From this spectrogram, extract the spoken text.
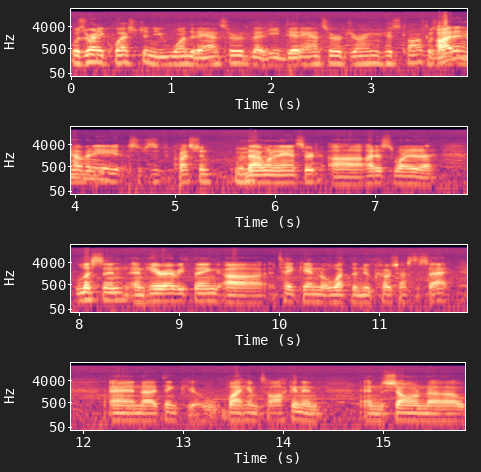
Was there any question you wanted answered that he did answer during his talk? Was I didn't have any specific question that I wanted answered. Uh, I just wanted to listen and hear everything, uh, take in what the new coach has to say. And I think by him talking and, and showing uh,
